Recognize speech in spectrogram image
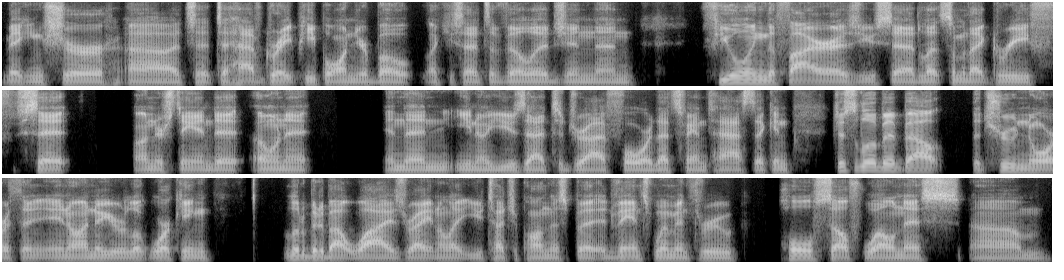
making sure uh, to to have great people on your boat. Like you said, it's a village, and then fueling the fire, as you said. Let some of that grief sit, understand it, own it, and then you know use that to drive forward. That's fantastic. And just a little bit about the true north. And you know, I know you're working a little bit about wise, right? And I'll let you touch upon this, but advance women through whole self wellness. Um,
